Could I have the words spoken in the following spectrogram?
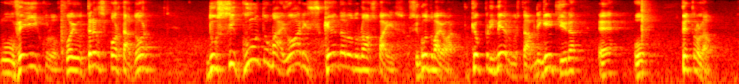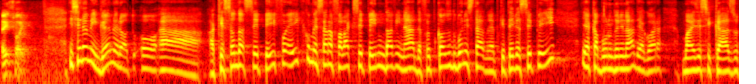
o veículo, foi o transportador do segundo maior escândalo do nosso país. O segundo maior. Porque o primeiro, Gustavo, ninguém tira, é o petrolão. É isso aí. E se não me engano, Heroto, a, a questão da CPI foi aí que começaram a falar que CPI não dava em nada. Foi por causa do bom estado, né? Porque teve a CPI e acabou não dando em nada. E agora, mais esse caso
